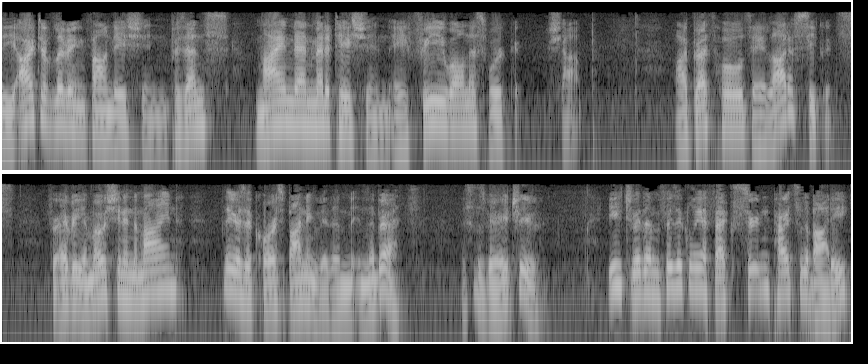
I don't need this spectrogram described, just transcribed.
The Art of Living Foundation presents Mind and Meditation, a free wellness workshop. Our breath holds a lot of secrets. For every emotion in the mind, there is a corresponding rhythm in the breath. This is very true. Each rhythm physically affects certain parts of the body.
